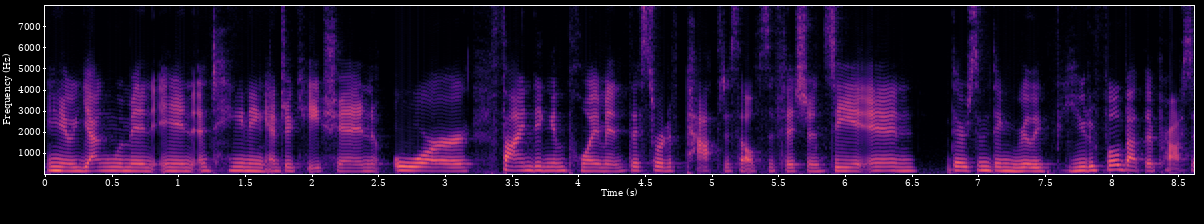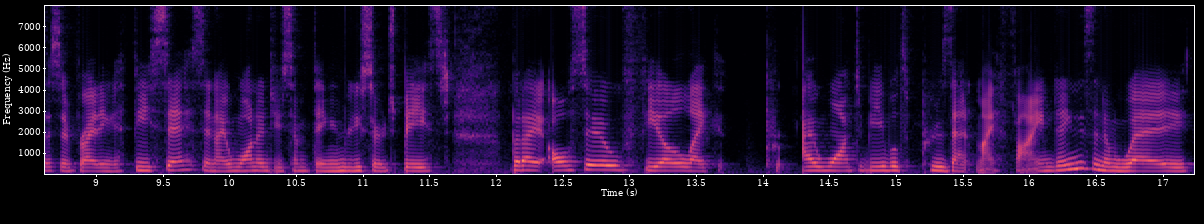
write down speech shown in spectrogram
you know young women in attaining education or finding employment this sort of path to self-sufficiency and there's something really beautiful about the process of writing a thesis and I want to do something research based, but I also feel like I want to be able to present my findings in a way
